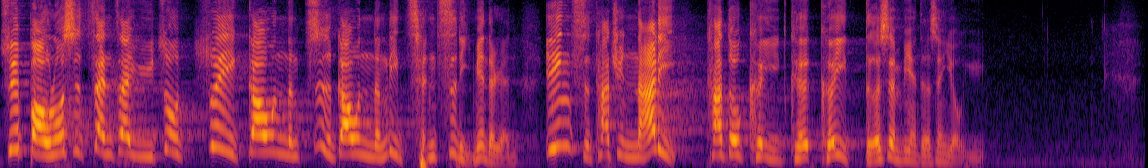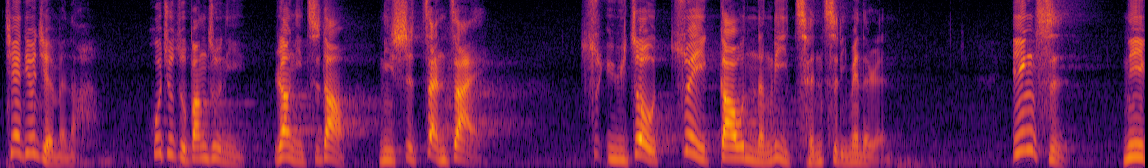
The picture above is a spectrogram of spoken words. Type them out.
所以保罗是站在宇宙最高能、至高能力层次里面的人，因此他去哪里，他都可以可可以得胜，并且得胜有余。亲爱的弟兄姐妹们啊，呼求主帮助你，让你知道你是站在宇宙最高能力层次里面的人，因此。你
